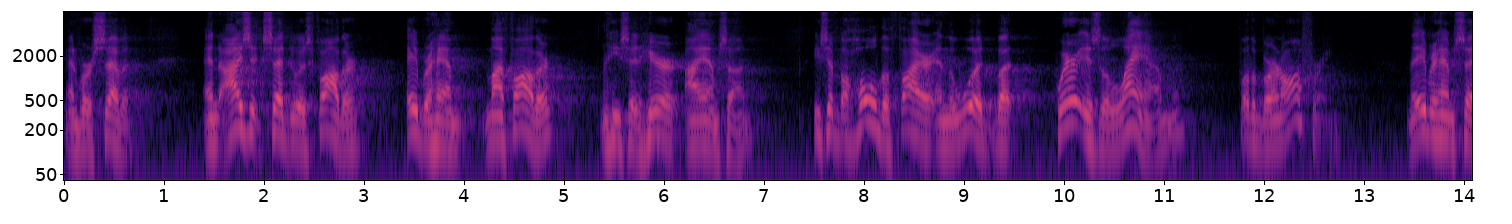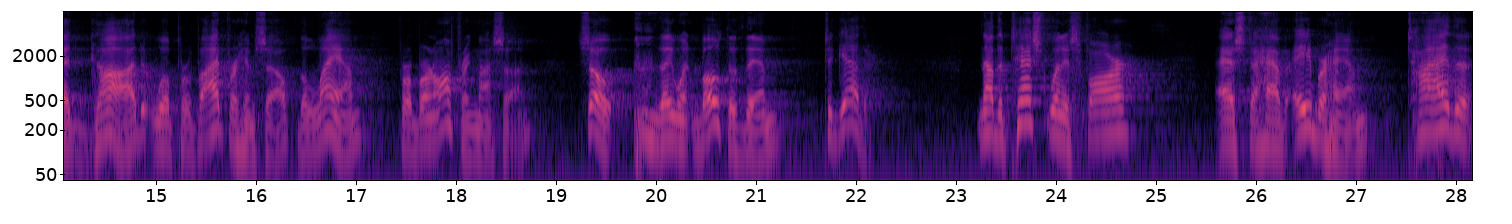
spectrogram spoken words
and verse 7. And Isaac said to his father, Abraham, My father, and he said, Here I am, son. He said, Behold the fire and the wood, but where is the lamb for the burnt offering? And Abraham said, God will provide for himself the lamb for a burnt offering, my son. So they went both of them together. Now, the test went as far as to have Abraham tie the,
